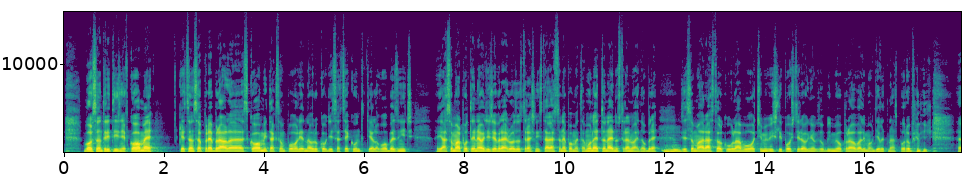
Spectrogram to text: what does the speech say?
Bol som 3 týždne v kóme, keď som sa prebral eh, z kómy, tak som pohol jednou rukou 10 sekúnd, telo vôbec nič. Ja som mal po tej nehode, že vraj rozostrašný stav, ja to nepamätám. Ono je to na jednu stranu aj dobre, mm-hmm. že som mal rastolku hlavu, oči mi vyšli po 4 dňoch, zuby mi opravovali, mám 19 porobených. E,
